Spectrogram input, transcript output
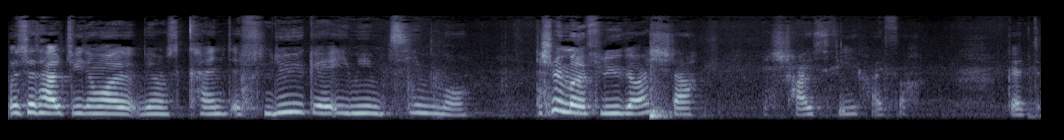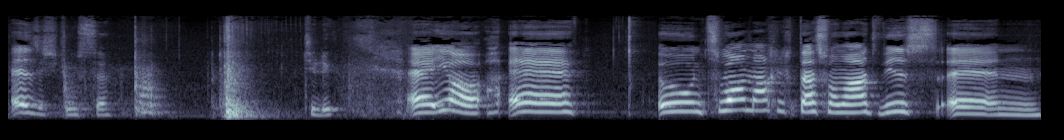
Und es hat halt wieder mal, wie man es kennt, ein Flüge in meinem Zimmer. Das ist nicht mal ein Flüge, weißt du? Ein scheiß Vieh einfach. Gut, es ist draußen. Chillig. Äh, ja, äh, und zwar mache ich das Format, wie es äh,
